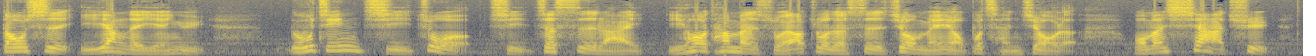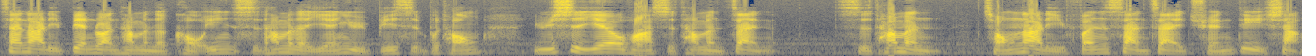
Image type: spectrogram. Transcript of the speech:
都是一样的言语。如今起做起这事来，以后他们所要做的事就没有不成就了。我们下去在那里变乱他们的口音，使他们的言语彼此不通。于是耶和华使他们在使他们从那里分散在全地上，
